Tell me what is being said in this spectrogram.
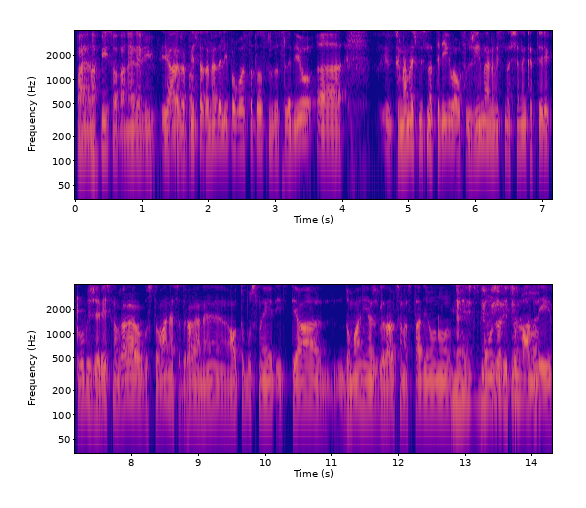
Pa je napisal, da ne deli. Ja, napisal, da ne deli pogosto, to sem zasledil. Uh, ker namreč mislim, da Trigla v Fužina, ne mislim, da še nekateri klubi že resno gagajo, gostovanja so draga, ne? avtobus na jed, iti tja, doma nijaš gledalcev na stadionu, sponzorji so padli,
